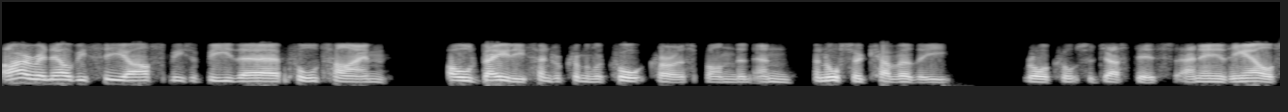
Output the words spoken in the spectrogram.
IRN-LBC asked me to be their full-time Old Bailey Central Criminal Court correspondent and, and also cover the Royal Courts of Justice and anything else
